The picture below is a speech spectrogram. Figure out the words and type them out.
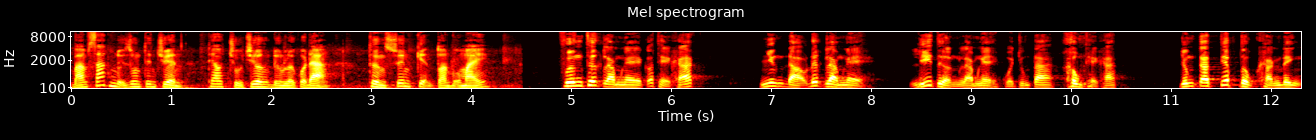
bám sát nội dung tuyên truyền theo chủ trương đường lối của Đảng, thường xuyên kiện toàn bộ máy. Phương thức làm nghề có thể khác, nhưng đạo đức làm nghề, lý tưởng làm nghề của chúng ta không thể khác. Chúng ta tiếp tục khẳng định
